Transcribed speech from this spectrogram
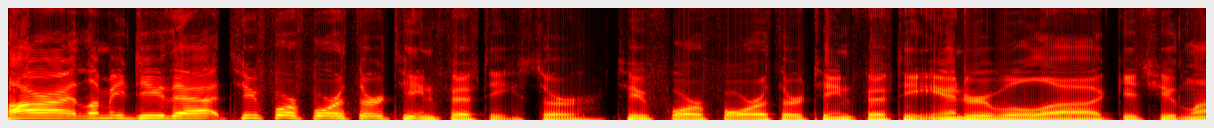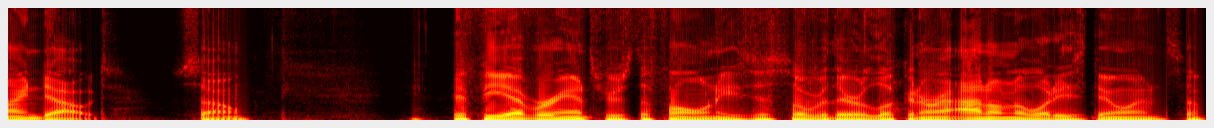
All right, let me do that. 244 1350, sir. 244 1350. Andrew will uh, get you lined out. So if he ever answers the phone, he's just over there looking around. I don't know what he's doing. So,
